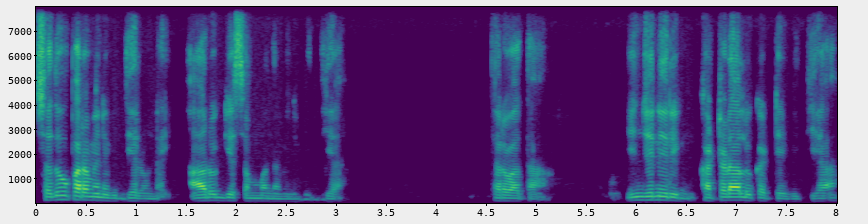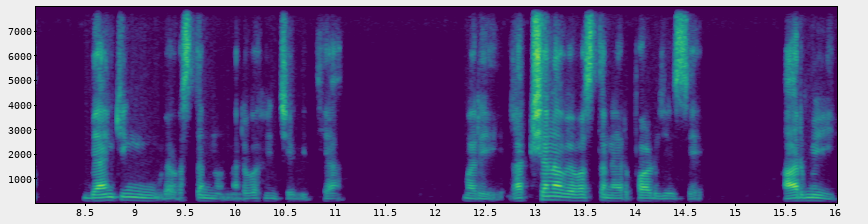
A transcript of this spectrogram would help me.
చదువుపరమైన విద్యలు ఉన్నాయి ఆరోగ్య సంబంధమైన విద్య తర్వాత ఇంజనీరింగ్ కట్టడాలు కట్టే విద్య బ్యాంకింగ్ వ్యవస్థను నిర్వహించే విద్య మరి రక్షణ వ్యవస్థను ఏర్పాటు చేసే ఆర్మీ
